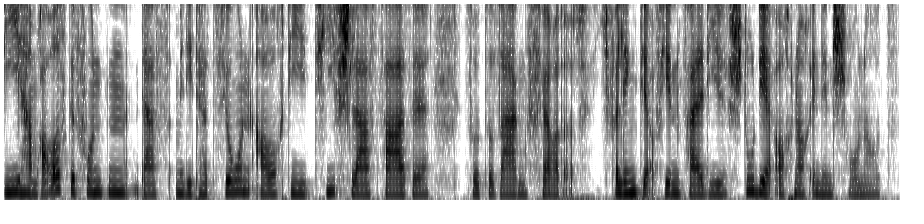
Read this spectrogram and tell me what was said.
Die haben herausgefunden, dass Meditation auch die Tiefschlafphase sozusagen fördert. Ich verlinke dir auf jeden Fall die Studie auch noch in den Show Notes.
